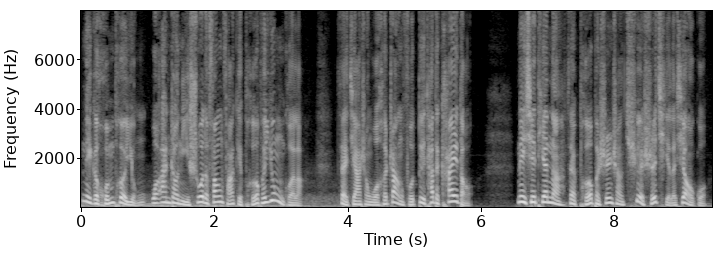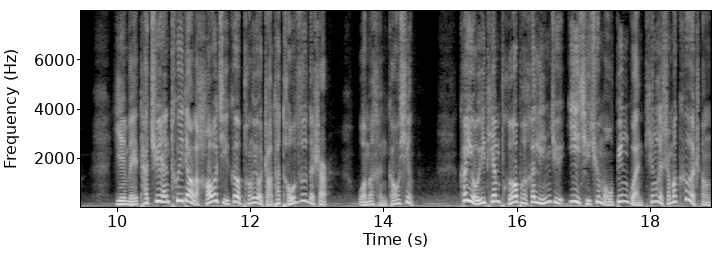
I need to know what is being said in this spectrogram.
那个魂魄俑，我按照你说的方法给婆婆用过了，再加上我和丈夫对她的开导，那些天呢，在婆婆身上确实起了效果，因为他居然推掉了好几个朋友找他投资的事儿，我们很高兴。可有一天，婆婆和邻居一起去某宾馆听了什么课程，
